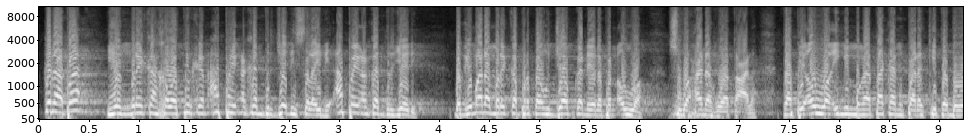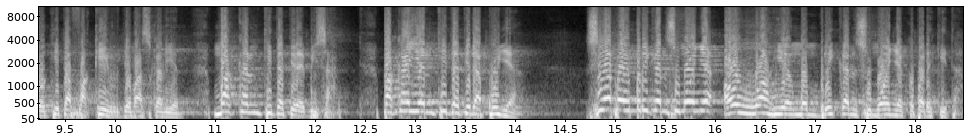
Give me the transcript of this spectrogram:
Kenapa? Yang mereka khawatirkan apa yang akan terjadi setelah ini? Apa yang akan terjadi? Bagaimana mereka bertanggungjawabkan di hadapan Allah Subhanahu wa taala. Tapi Allah ingin mengatakan kepada kita bahwa kita fakir jemaah sekalian. Makan kita tidak bisa. Pakaian kita tidak punya. Siapa yang berikan semuanya? Allah yang memberikan semuanya kepada kita.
